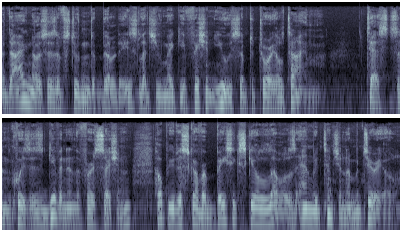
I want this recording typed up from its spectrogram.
A diagnosis of student abilities lets you make efficient use of tutorial time. Tests and quizzes given in the first session help you discover basic skill levels and retention of material.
